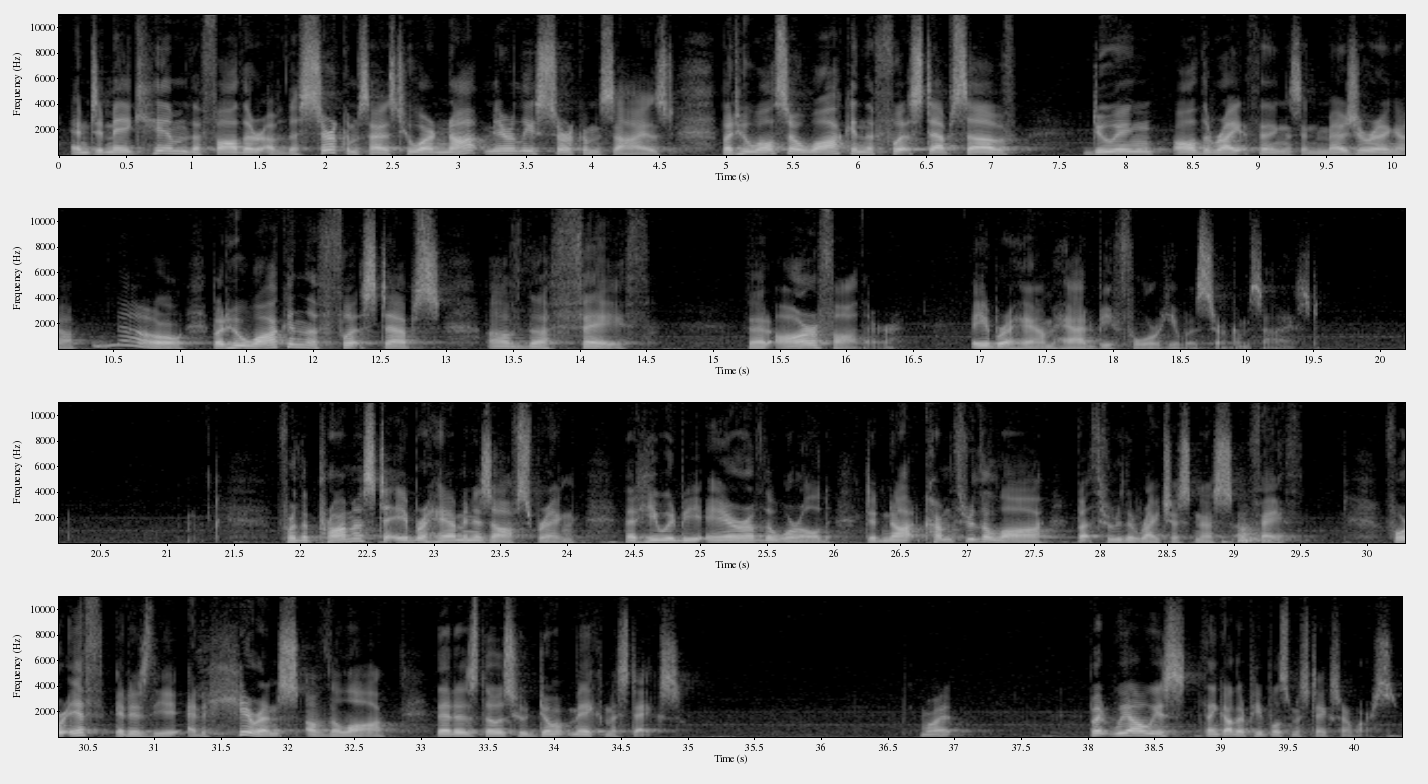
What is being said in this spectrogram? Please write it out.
and to make him the father of the circumcised, who are not merely circumcised, but who also walk in the footsteps of doing all the right things and measuring up. No, but who walk in the footsteps of the faith that our father, Abraham, had before he was circumcised. For the promise to Abraham and his offspring that he would be heir of the world did not come through the law, but through the righteousness of faith. For if it is the adherents of the law, that is, those who don't make mistakes. What? But we always think other people's mistakes are worse.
